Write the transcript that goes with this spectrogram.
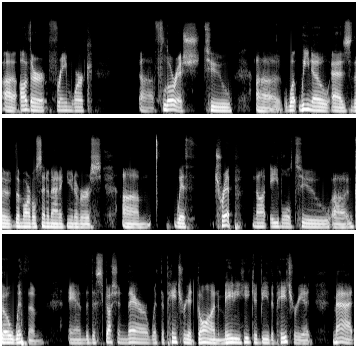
uh, other framework uh, flourish to uh, what we know as the the Marvel Cinematic Universe um, with Trip not able to uh, go with them. And the discussion there with the Patriot gone, maybe he could be the Patriot Matt,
